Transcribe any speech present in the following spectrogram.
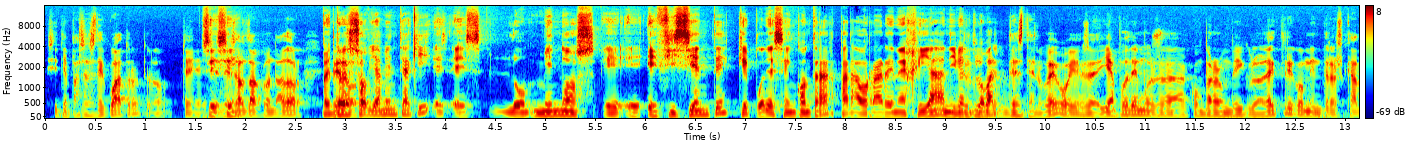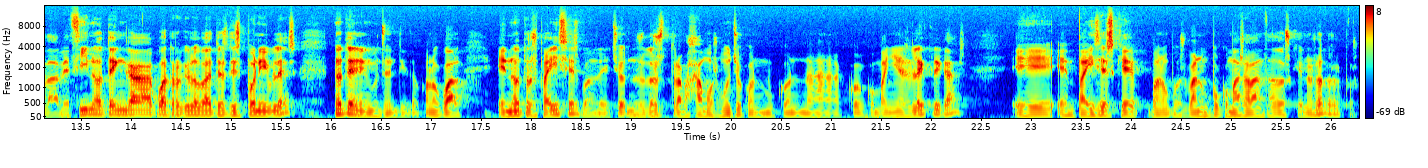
si te pasas de 4, te, lo, te, salta el contador. Pero, entonces, obviamente, aquí es, lo menos eh, eh, eficiente que puedes encontrar para ahorrar energía a nivel global. Desde luego, ya, podemos ah, comprar un vehículo eléctrico mientras cada vecino tenga 4 kilovatios disponibles. No tiene ningún sentido. Con lo cual, en otros países, bueno, de hecho, nosotros trabajamos mucho con, con, con compañías eléctricas. Eh, en países que bueno, pues van un poco más avanzados que nosotros, pues,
